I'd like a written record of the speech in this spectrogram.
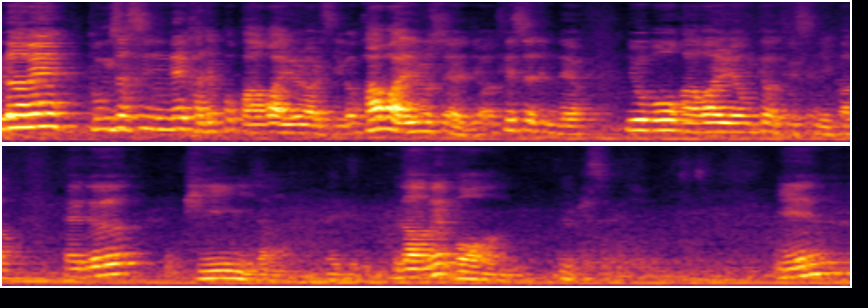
그 다음에 동사 쓰는데 가정법 과거 완료라고 했으니까 과거 완료로 써야지. 어떻게 써주면 돼요? 요거 과거 완료 형태 어떻게 씁니까? had been이잖아. 그 다음에 born. 이렇게 써야죠. in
